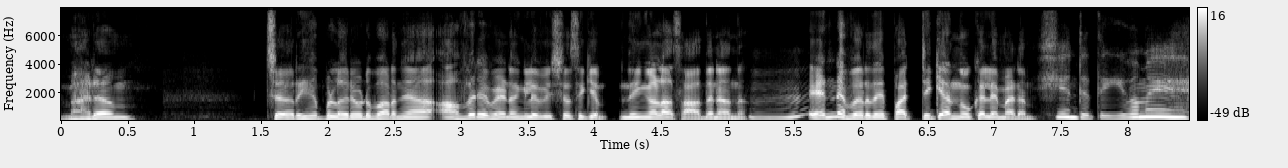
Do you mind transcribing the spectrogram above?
മാഡം ചെറിയ പിള്ളേരോട് പറഞ്ഞ അവരെ വേണമെങ്കിൽ വിശ്വസിക്കും. നിങ്ങളാ സാധന എന്ന് ഉം, എന്നെ വെറുതെ പറ്റിക്കാൻ നോക്കല്ലേ മാഡം? എന്റെ ദൈവമേ.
